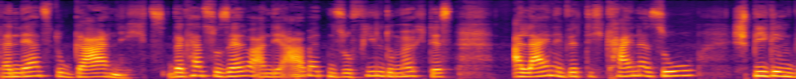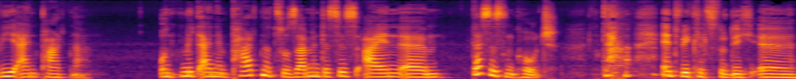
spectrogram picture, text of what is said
dann lernst du gar nichts. Dann kannst du selber an dir arbeiten, so viel du möchtest. Alleine wird dich keiner so spiegeln wie ein Partner. Und mit einem Partner zusammen, das ist ein, äh, das ist ein Coach. Da entwickelst du dich äh,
